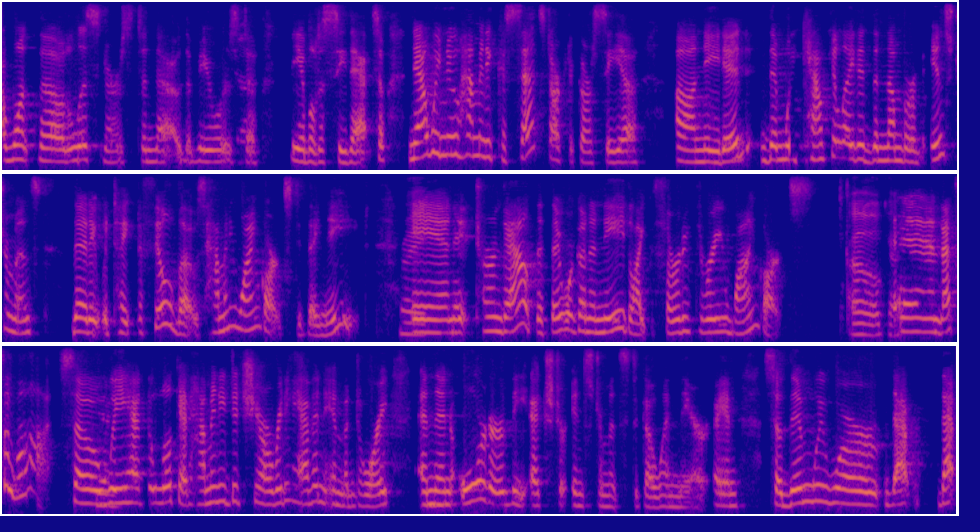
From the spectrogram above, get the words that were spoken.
I want the listeners to know, the viewers Yeah. to be able to see that. So now we knew how many cassettes Dr. Garcia uh, needed. Then we calculated the number of instruments that it would take to fill those. How many Weingarts did they need? right. And it turned out that they were going to need like 33 Weingarts. oh, okay. And that's a lot. So Yeah. we had to look at how many did she already have in inventory and then order the extra instruments to go in there. And so then we were, that, that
